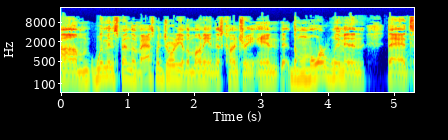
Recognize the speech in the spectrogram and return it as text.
Um, women spend the vast majority of the money in this country, and the more women that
